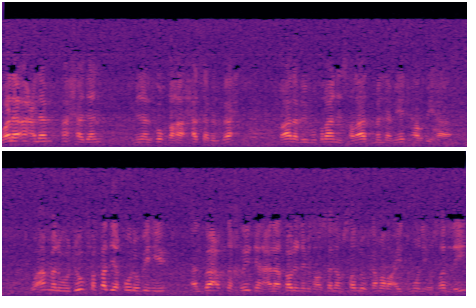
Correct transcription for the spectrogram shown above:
ولا أعلم أحدا من الفقهاء حسب البحث قال ببطلان صلاة من لم يجهر بها. وأما الوجوب فقد يقول به البعض تخريجا على قول النبي صلى الله عليه وسلم صلوا كما رأيتموني أصلي.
